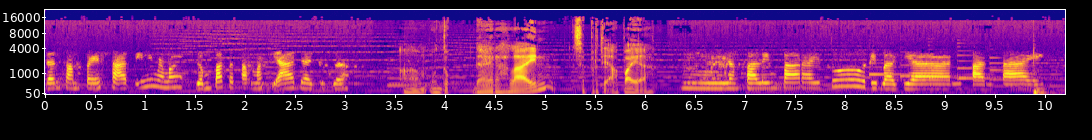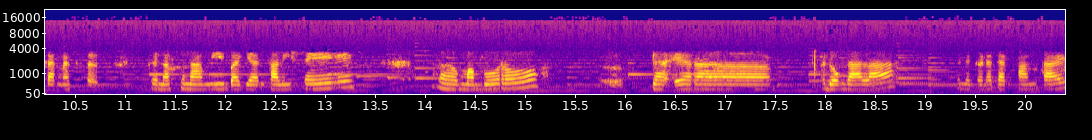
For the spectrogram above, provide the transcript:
Dan sampai saat ini memang gempa tetap masih ada juga. Em, untuk daerah lain seperti apa ya? Hmm, yang paling parah itu di bagian pantai karena ke- kena tsunami bagian Talise, eh, Mamboro, eh, daerah Donggala, dekat-dekat pantai.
